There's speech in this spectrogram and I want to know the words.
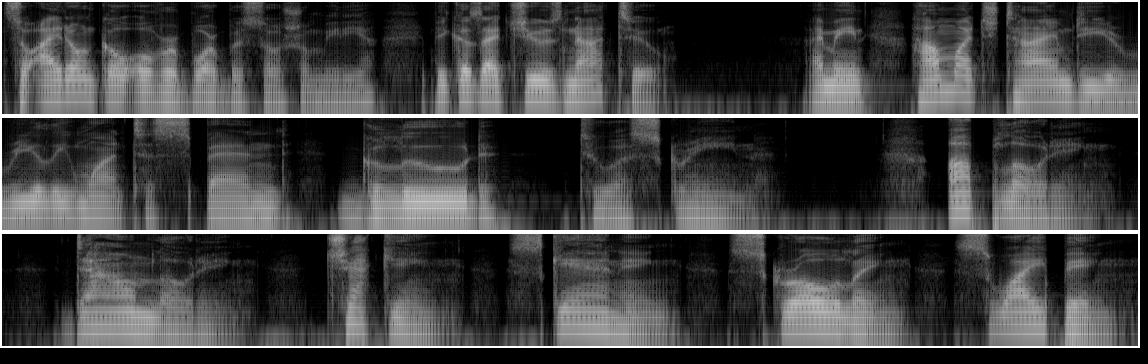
So I don't go overboard with social media because I choose not to. I mean, how much time do you really want to spend glued to a screen? Uploading, downloading, checking, scanning, scrolling, swiping.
